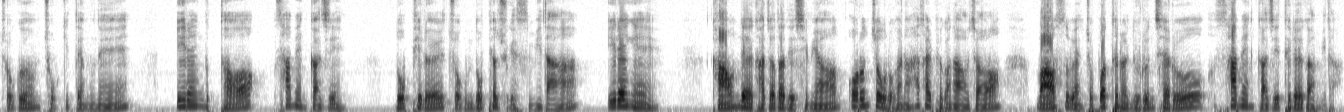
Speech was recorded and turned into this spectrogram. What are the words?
조금 좁기 때문에 1행부터 3행까지 높이를 조금 높여주겠습니다. 1행에 가운데에 가져다 대시면 오른쪽으로 가는 화살표가 나오죠. 마우스 왼쪽 버튼을 누른 채로 3행까지 드래그합니다.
